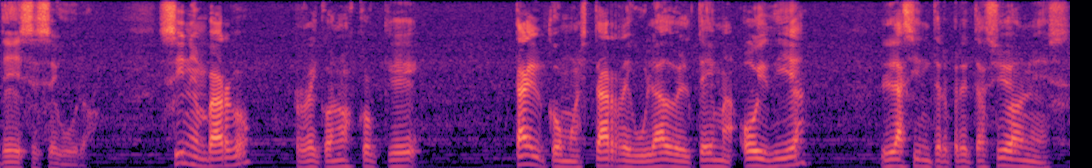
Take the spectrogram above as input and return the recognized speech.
de ese seguro. Sin embargo, reconozco que tal como está regulado el tema hoy día, las interpretaciones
